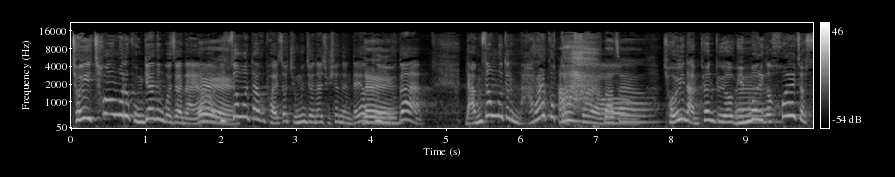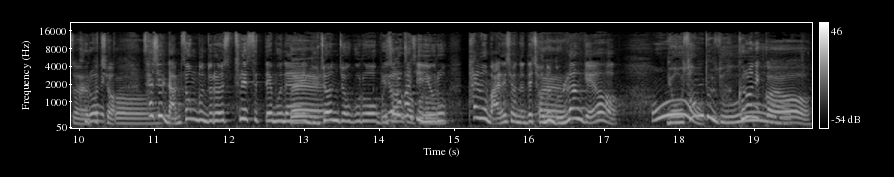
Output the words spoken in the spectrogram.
저희 처음으로 공개하는 거잖아요. 네. 입소문 타고 벌써 주문 전화 주셨는데요. 네. 그 이유가 남성분들은 말할 것도 아, 없어요. 맞아요. 저희 남편도요 윗머리가 허해졌어요. 그러니까. 그쵸? 사실 남성분들은 스트레스 때문에 네. 유전적으로 뭐 여러 가지 유전적으로. 이유로 탈모 많으셨는데 저는 네. 놀란 게요. 오. 여성들도 그러니까요.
